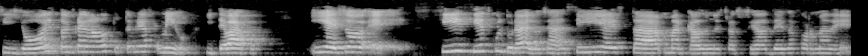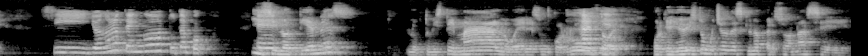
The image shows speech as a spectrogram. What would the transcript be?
si yo estoy fregado, tú te fregas conmigo y te bajo. Y eso eh, sí, sí es cultural, o sea, sí está marcado en nuestra sociedad de esa forma de, si yo no lo tengo, tú tampoco. Y Eh, si lo tienes, lo obtuviste mal o eres un corrupto. Porque yo he visto muchas veces que una persona se,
